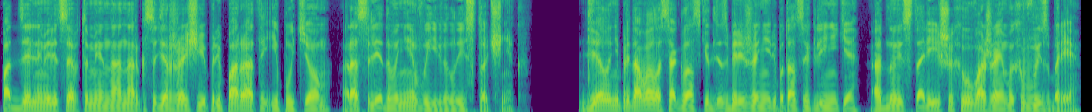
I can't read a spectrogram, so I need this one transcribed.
поддельными рецептами на наркосодержащие препараты и путем расследования выявило источник. Дело не придавалось огласке для сбережения репутации клиники, одной из старейших и уважаемых в Изборе.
